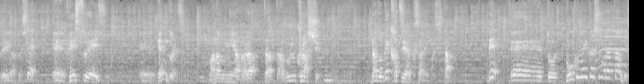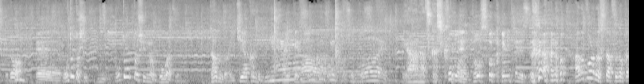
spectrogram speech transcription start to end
プレイヤーとして、えーフェイストゥエイズ、えーエンドレス学ぶ宮原ザ・ダブルクラッシュなどで活躍されましたでえーっと僕も行かせてもらったんですけど、えー、一昨年、一昨年の5月にダブが一夜限りね再結成すごい。いやー懐かしくてね。同窓会みたいですよ。あのあの頃のスタッフのか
